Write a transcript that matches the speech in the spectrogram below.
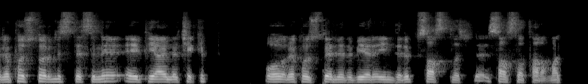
repository listesini API ile çekip o repositoryleri bir yere indirip SAS'la, SAS'la taramak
